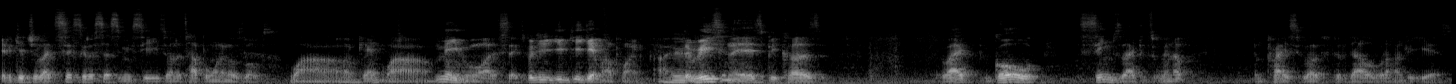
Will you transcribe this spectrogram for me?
it'll get you like six of the sesame seeds on the top of one of those loaves. Wow. Okay. Wow. Maybe more than six, but you, you, you get my point. I hear the you. reason is because, right, gold seems like it's went up in price relative to the dollar over 100 years.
